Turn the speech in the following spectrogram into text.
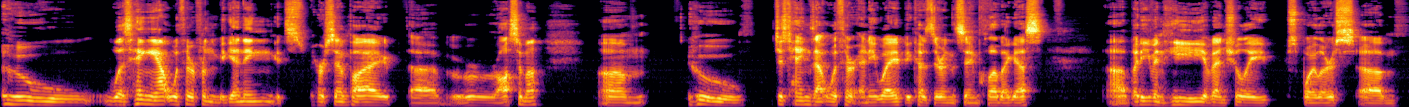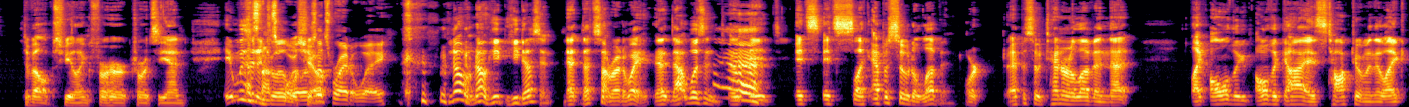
who was hanging out with her from the beginning. It's her senpai, uh, Rasuma, um, who just hangs out with her anyway because they're in the same club, I guess. Uh, but even he eventually, spoilers, um, develops feeling for her towards the end. It was That's an enjoyable spoilers. show. That's right away. no, no, he he doesn't. That that's not right away. That, that wasn't. Eh. It, it's it's like episode eleven or episode ten or eleven that like all the all the guys talk to him and they're like,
